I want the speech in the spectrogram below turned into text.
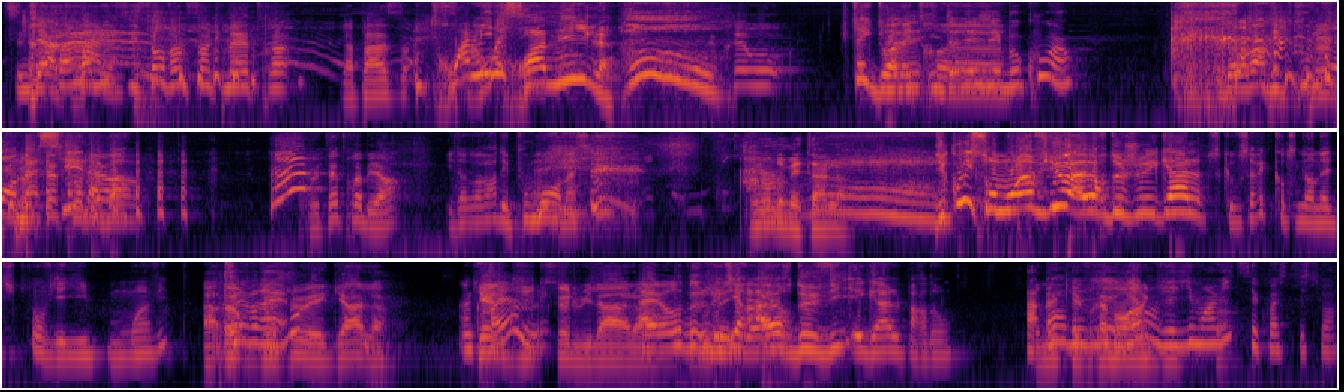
C'est déjà pas mal. 3625 mètres. La base. 3000 3000 Oh Très haut. Putain, ils Il doivent donnait- être. il donnait euh, beaucoup, hein. Ils doivent avoir des poumons en acier là-bas. Peut-être bien. Ils doivent avoir des poumons en acier. Monde de métal. Du coup, ils sont moins vieux à heure de jeu égale. Parce que vous savez que quand on est en adulte, on vieillit moins vite. À C'est heure vrai. de jeu égale. Incroyable. celui-là alors À heure de Je jeu voulais dire égale. à heure de vie égale, pardon. À Le mec heure est vraiment un on vieillit moins vite, c'est quoi cette histoire?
